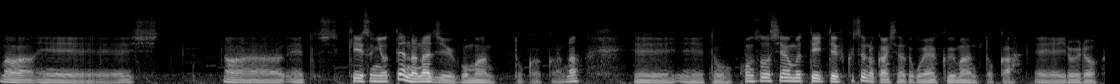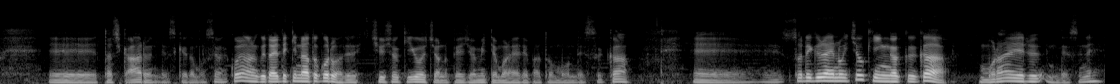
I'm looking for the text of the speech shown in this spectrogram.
まあえーあえーと、ケースによっては75万とかかな、えーえーと、コンソーシアムって言って複数の会社だと500万とか、えー、いろいろ、えー、確かあるんですけどもこれは具体的なところは中小企業庁のページを見てもらえればと思うんですが、えー、それぐらいの一応金額がもらえるんですね、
